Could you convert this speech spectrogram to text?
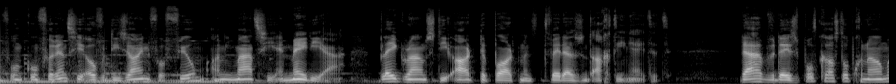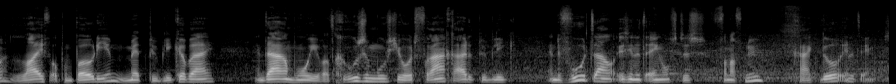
voor een conferentie over design voor film, animatie en media. Playgrounds The Art Department 2018 heet het. Daar hebben we deze podcast opgenomen, live op een podium met publiek erbij. En daarom hoor je wat geroezemoes, je hoort vragen uit het publiek. En de voertaal is in het Engels, dus vanaf nu ga ik door in het Engels.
